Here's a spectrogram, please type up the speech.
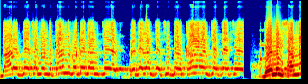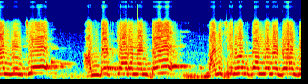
భారతదేశం నుండి తరుముకుంటే దానికి ప్రజలంతా సిద్ధం కావాలని చెప్పేసి దీనికి సంబంధించి అంబేద్కర్ అని అంటే మనిషి రూపకంలో ఉన్నటువంటి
